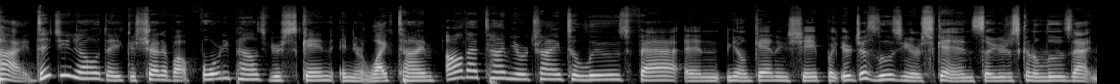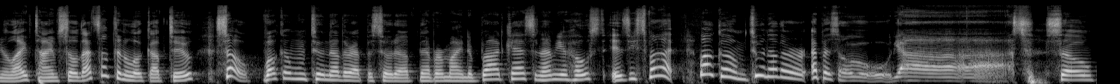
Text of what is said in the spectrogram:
Hi, did you know that you could shed about 40 pounds of your skin in your lifetime? All that time you were trying to lose fat and, you know, get in shape, but you're just losing your skin, so you're just going to lose that in your lifetime. So that's something to look up to. So, welcome to another episode of Nevermind a Broadcast, and I'm your host, Izzy Smut. Welcome to another episode. Yes. So,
